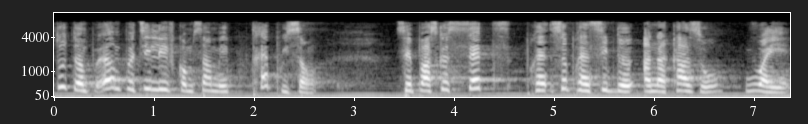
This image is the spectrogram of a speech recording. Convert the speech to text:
tout un, un petit livre comme ça, mais très puissant. C'est parce que cette- ce principe de anakazo, vous voyez,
